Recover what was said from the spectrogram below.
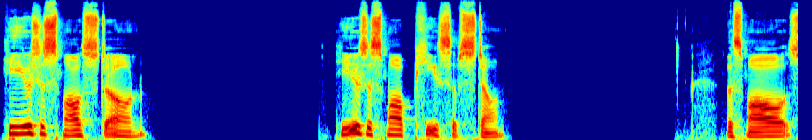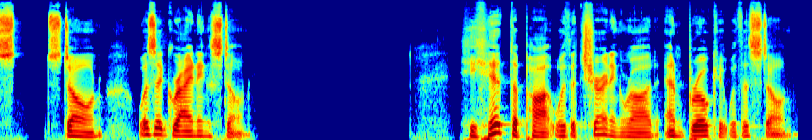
He used a small stone. He used a small piece of stone. The small st- stone was a grinding stone. He hit the pot with a churning rod and broke it with a stone.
